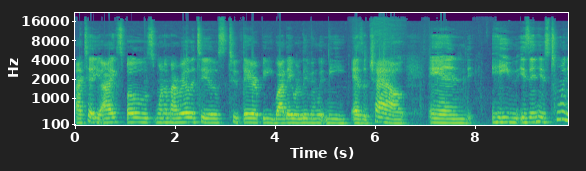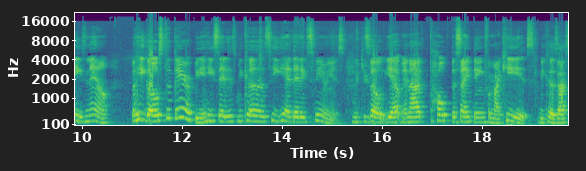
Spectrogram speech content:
I tell you, I exposed one of my relatives to therapy while they were living with me as a child, and he is in his twenties now. But he goes to therapy, and he said it's because he had that experience. With you. So, yep, and I hope the same thing for my kids because I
